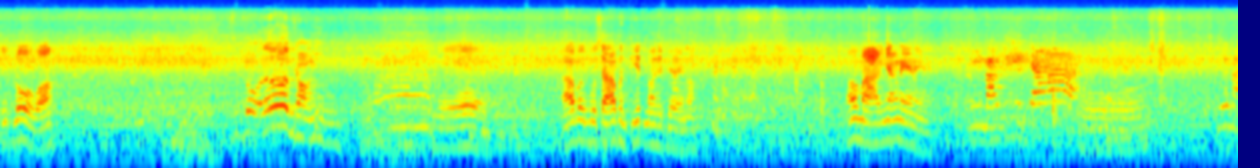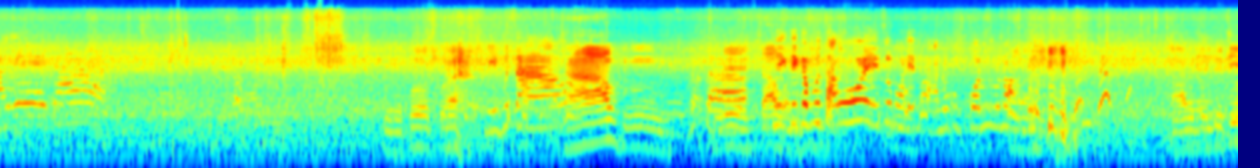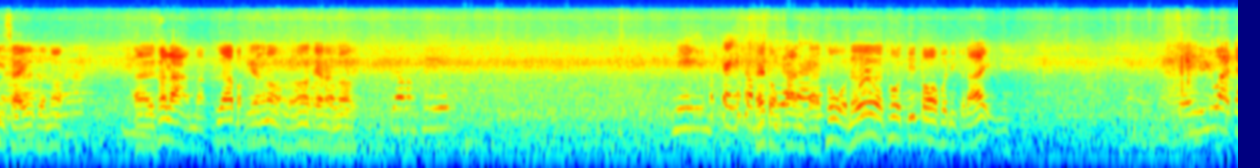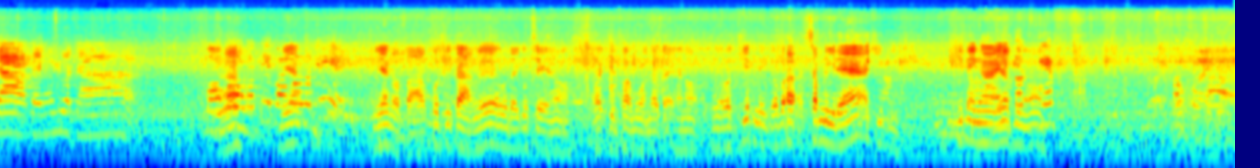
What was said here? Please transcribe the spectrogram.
สิบ โลบ่โดดเด้อพี่น้องนี่เออเอาเบิ่งผู้สาวเพิ่นติดเนาะเฮ็ดจังไดเนาะเอาหมากยังแน่นี่มีหมักดีจ้าโอ้มีหมักเอจ้านี่พวกมีผู้สาวสาวอืมสานี่วสาวนี่นี่กับผู้สาวโอ้ยสมมติเห็นฐานทุกคนกูเนาะอ่าเป็นพื้นที่ใส่ของเพิ่นเนาะอันนั้นข้าวหลามบักเกลือบักหยังเนาะเนาะแถวนั้นเนาะเรือบางที นี่มาแกงสมใครต้องการก็โทษเด้อโทษติดต่อเพิ่นอีกก็ได้แตงยั่วจ้าแตงยั่วจ้าบอกบอกกันที่บอกกันที่มีหยังก็ฝากกดติดตามเด้อบ่ได้กดแชร์เนาะถ้ากินความม่วนเอาแต่เนาะเรียกว่าคลิปนี้ก็ว่าซ้ำนี่แหละคลิปนี้คลิปง่ายๆเนาะพี่น้องเก็บ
